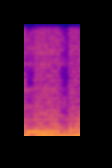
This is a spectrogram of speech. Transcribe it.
Bit of it.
